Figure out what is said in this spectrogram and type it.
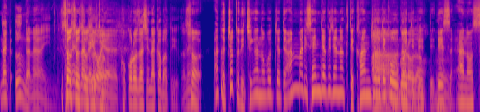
なんか運がないんですよね。そうそうそうそう。なんか要は志半ばというかね。そう。あとちょっとね血が上っちゃってあんまり戦略じゃなくて感情でこう動いててって。で、ど。うん。さあの薩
